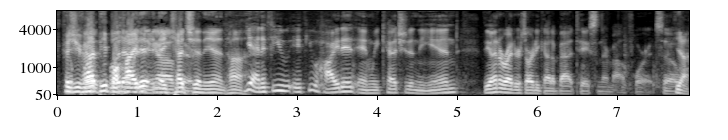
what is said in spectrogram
because you you've know, had people hide it and they catch there. it in the end huh Yeah, and if you if you hide it and we catch it in the end, the underwriter's already got a bad taste in their mouth for it. So Yeah,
